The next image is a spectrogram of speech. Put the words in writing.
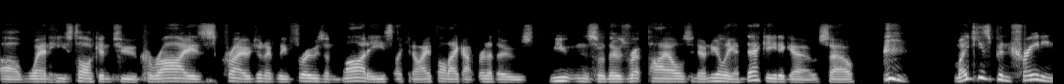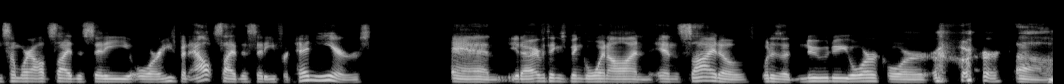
Uh, when he's talking to Karai's cryogenically frozen bodies, like, you know, I thought I got rid of those mutants or those reptiles, you know, nearly a decade ago. So Mikey's been training somewhere outside the city or he's been outside the city for 10 years. And, you know, everything's been going on inside of what is it, New New York or, or uh,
